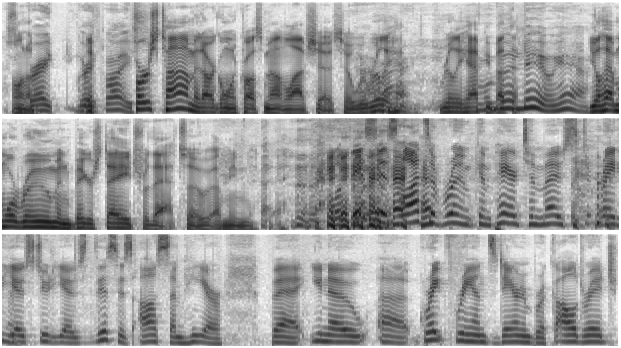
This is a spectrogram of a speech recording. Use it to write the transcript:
It's On a a- great, great the place. First time at our Going Across the Mountain live show. So we're really right. happy really happy well, about good that. deal, yeah. You'll have more room and bigger stage for that. So I mean, well, this is lots of room compared to most radio studios. This is awesome here. But, you know, uh, great friends, Darren and Brooke Aldridge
